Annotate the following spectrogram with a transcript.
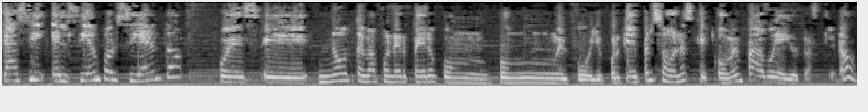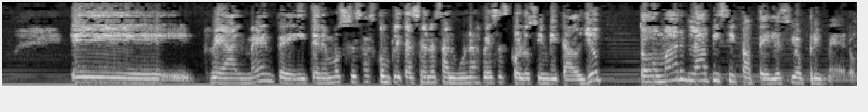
casi el 100% pues eh, no te va a poner pero con, con el pollo, porque hay personas que comen pavo y hay otras que no. Eh, realmente, y tenemos esas complicaciones algunas veces con los invitados. Yo, tomar lápiz y papel es lo primero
